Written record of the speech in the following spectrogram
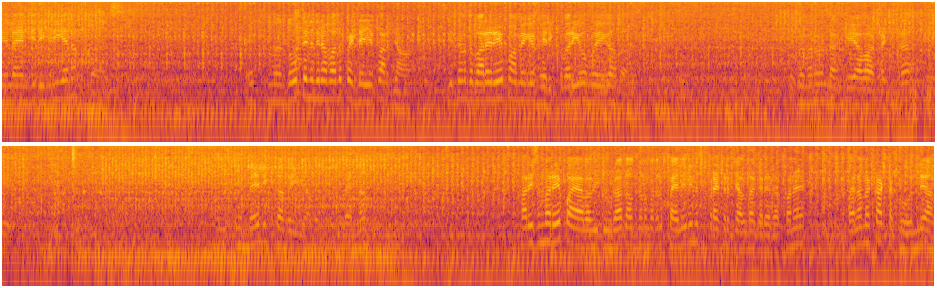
ਇਹ ਲਾਈਨ ਦੀ ਦਿਖ ਰਹੀ ਹੈ ਨਾ। ਦੋ ਤਿੰਨ ਦਿਨਾਂ ਬਾਅਦ ਪਿੰਡੇ ਜੇ ਭਰ ਜਾਣ ਜਿੱਦਣ ਦੁਬਾਰੇ ਰੇ ਪਾਵੇਂਗੇ, ਫਿਰ ਇੱਕ ਵਾਰੀ ਉਹ ਹੋਏਗਾ। ਬਸ ਤੇ ਮੈਨੂੰ ਲੰਘਿਆ ਵਾ ਟਰੈਕਟਰ ਮੈਂ ਲਿਖਾ ਪਈ ਗੱਲ, ਲੈਣਾ। ਹਰੀ ਸਮਰ ਇਹ ਪਾਇਆ ਵਾ ਵੀ ਦੂਰਾ ਤਾਂ ਉਦੋਂ ਮਤਲਬ ਪਹਿਲੇ ਦਿਨ ਸਪਰੈਡਰ ਚੱਲਦਾ ਕਰਿਆ ਤਾਂ ਆਪਾਂ ਨੇ। ਪਹਿਲਾਂ ਮੈਂ ਘੱਟ ਖੋਲ ਲਿਆ।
